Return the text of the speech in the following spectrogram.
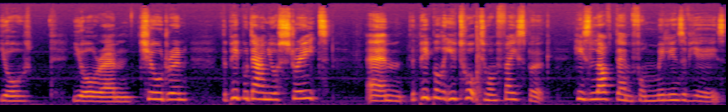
your, your um, children, the people down your street, um, the people that you talk to on Facebook. He's loved them for millions of years.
